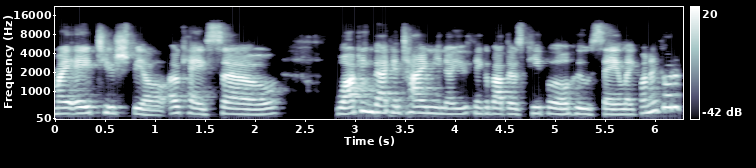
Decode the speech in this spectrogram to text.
My A2 spiel. Okay, so walking back in time, you know, you think about those people who say like, when I go to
